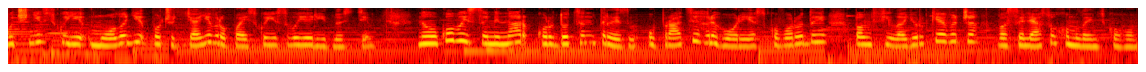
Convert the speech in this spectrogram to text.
в учнівської молоді почуття європейської своєрідності, науковий семінар Кордоцентризм у праці Григорія Сковороди, Памфіла Юркевича, Василя Сухомлинського,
